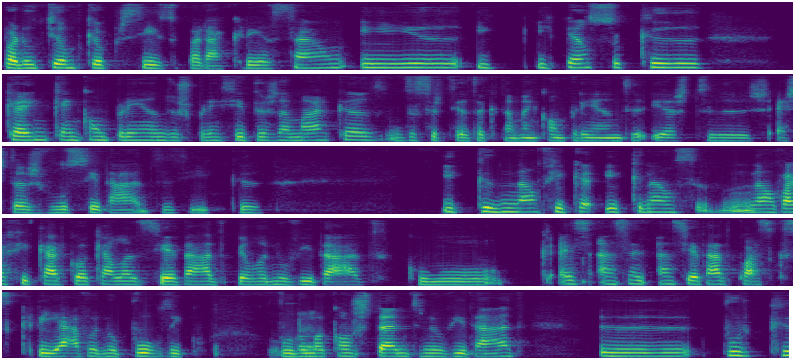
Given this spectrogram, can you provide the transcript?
para o tempo que eu preciso para a criação e, e, e penso que quem, quem, compreende os princípios da marca, de certeza que também compreende estes, estas velocidades e que, e que não fica e que não, não vai ficar com aquela ansiedade pela novidade, como a ansiedade quase que se criava no público por uma constante novidade, eh, porque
